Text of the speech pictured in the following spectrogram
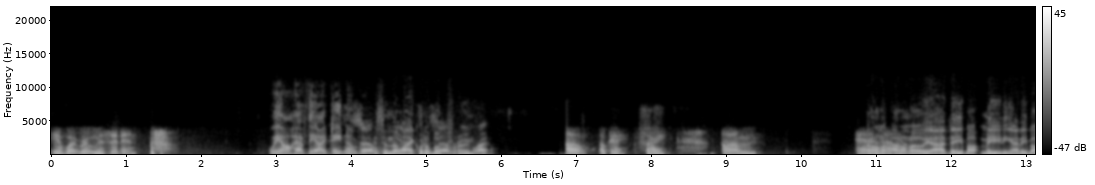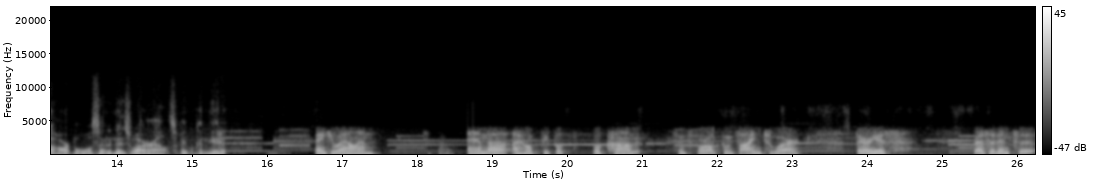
yeah, what room is it in? We all have the ID It's number. Zoom. It's in the Yeah, banquet a of books Zoom. room. Right. oh, okay. Sorry. Um, and, I don't know, uh, I don't know the ID by meeting ID by heart, but we'll send a newswire out so people can get it. Thank you, Alan. And uh, I hope people will come since we're all confined to our various residences.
